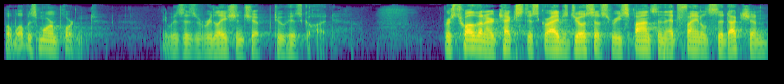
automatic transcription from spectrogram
But what was more important? It was his relationship to his God. Verse 12 in our text describes Joseph's response in that final seduction.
